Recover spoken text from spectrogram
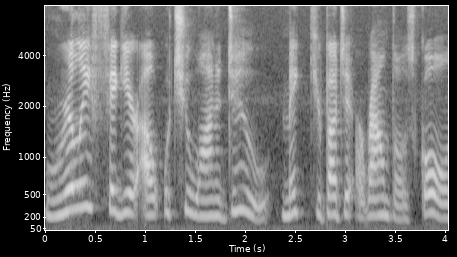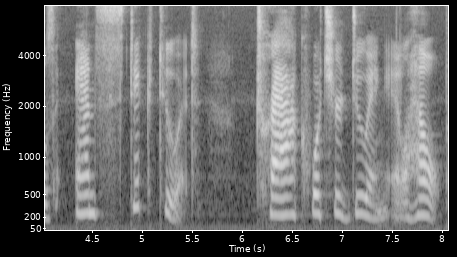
Really figure out what you want to do, make your budget around those goals, and stick to it. Track what you're doing, it'll help.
